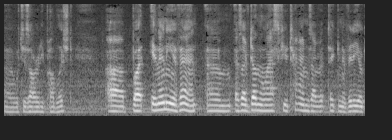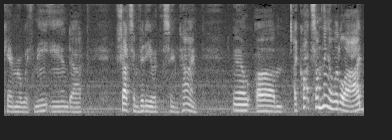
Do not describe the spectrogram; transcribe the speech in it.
uh, which is already published. Uh, but in any event, um, as I've done the last few times, I've taken a video camera with me and uh, shot some video at the same time. Now, um, I caught something a little odd,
